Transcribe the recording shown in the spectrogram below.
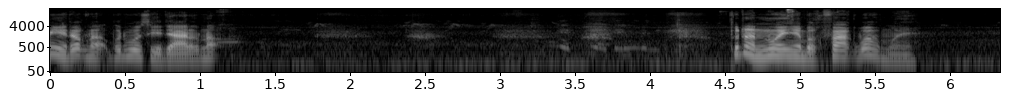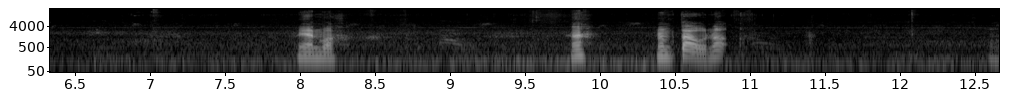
มีหรอกเนาะเพิ่นบ่สีดยาหรอกเนาะตัวนั้นหน่วยยังบักฟากบ่หมวยแม่นบ่ฮะน้ำเต้าเนาะอ๋อ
